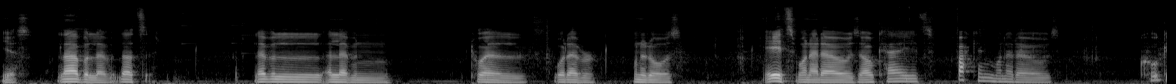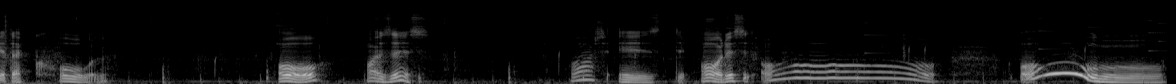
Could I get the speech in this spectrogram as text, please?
Yes, lava level, that's it. Level 11, 12, whatever, one of those. It's one of those, okay? It's fucking one of those. Could get that coal. Oh, what is this? What is the? Oh, this is. Oh. Oh.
